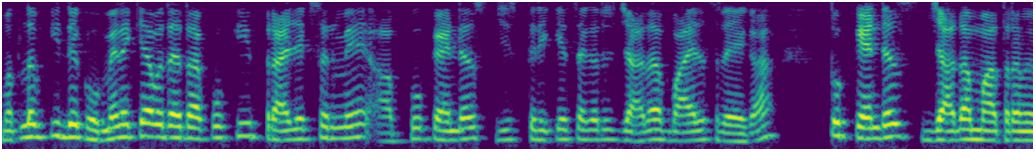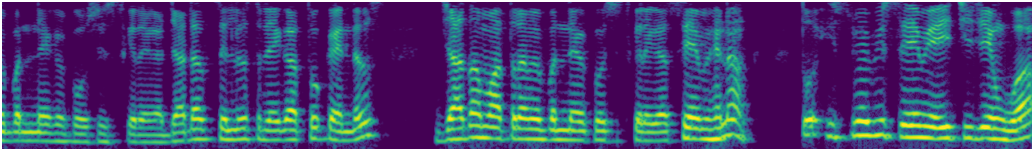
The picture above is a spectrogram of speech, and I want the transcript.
मतलब कि देखो, मैंने क्या बताया था आपको कि प्राइजेक्शन में आपको कैंडल्स जिस तरीके से अगर ज़्यादा बायर्स रहेगा तो कैंडल्स ज़्यादा मात्रा में बनने का कोशिश करेगा। ज़्यादा सेलर्स रहेगा तो कैंडल्स ज़्यादा मात्रा में बनने का कोशिश करेगा। सेम है ना? तो इसमें भी सेम यही चीज़ें हुआ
